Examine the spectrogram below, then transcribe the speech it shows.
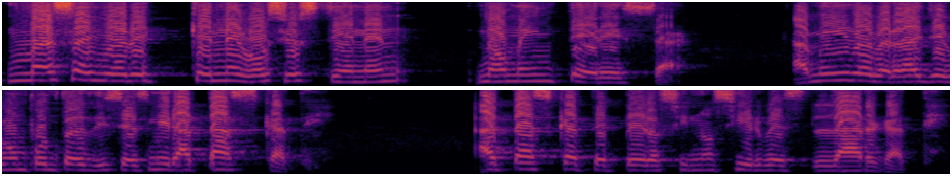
más allá de qué negocios tienen, no me interesa. A mí de verdad llega un punto de dices, mira, atáscate, atáscate, pero si no sirves, lárgate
